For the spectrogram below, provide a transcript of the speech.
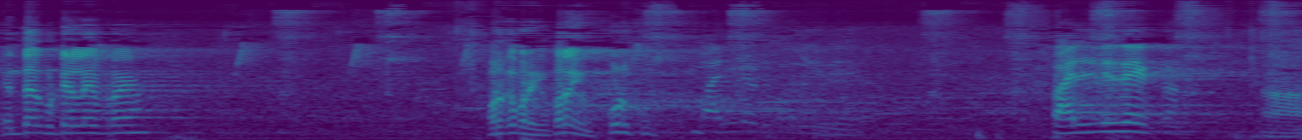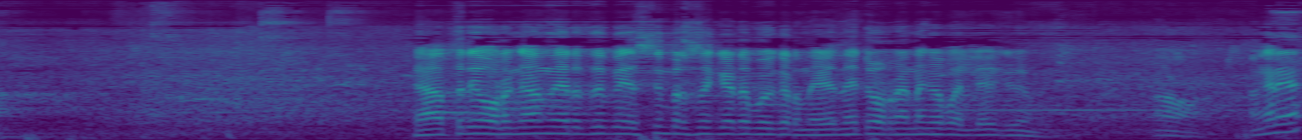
എന്താ കുട്ടികളെ അഭിപ്രായം? ഉറക്കെ പറയൂ പറയൂ കൊടുക്കും. പല്ലെടുക്കണില്ലേ പല്ല് തേക്കണം ആ. രാത്രി ഉറങ്ങാൻ നേരത്ത് പേസ്റ്റും ബ്രഷൊക്കെ ആയിട്ട് പോയി കിടന്നു. എഴുന്നേറ്റ് ഉറങ്ങണമെങ്കിൽ പല്ലേക്കാണ് ആണോ? അങ്ങനെയാ?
